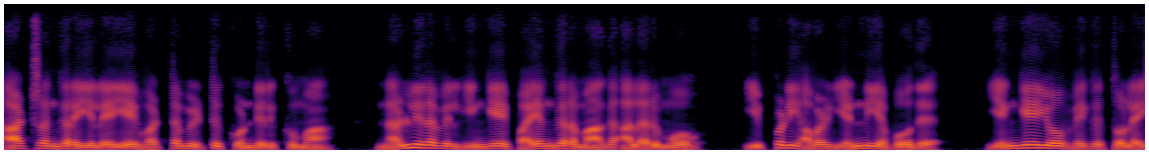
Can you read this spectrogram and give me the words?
ஆற்றங்கரையிலேயே வட்டமிட்டு கொண்டிருக்குமா? நள்ளிரவில் இங்கே பயங்கரமாக அலருமோ இப்படி அவள் எண்ணிய போது எங்கேயோ வெகு தொலை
